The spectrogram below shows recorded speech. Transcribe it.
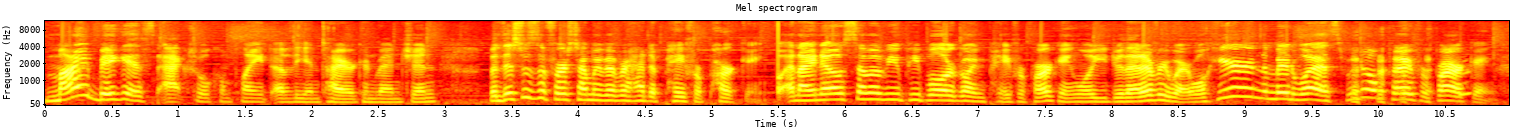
My biggest actual complaint of the entire convention, but this was the first time we've ever had to pay for parking. And I know some of you people are going, pay for parking? Well, you do that everywhere. Well, here in the Midwest, we don't pay for parking.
